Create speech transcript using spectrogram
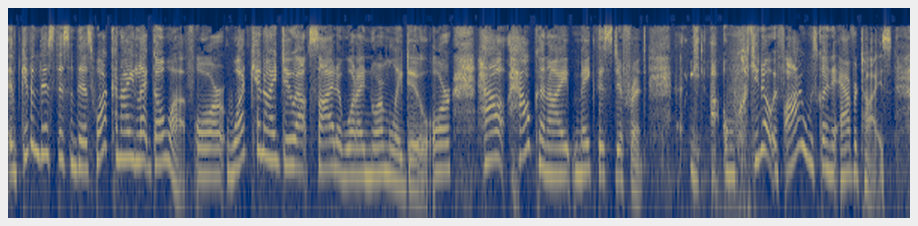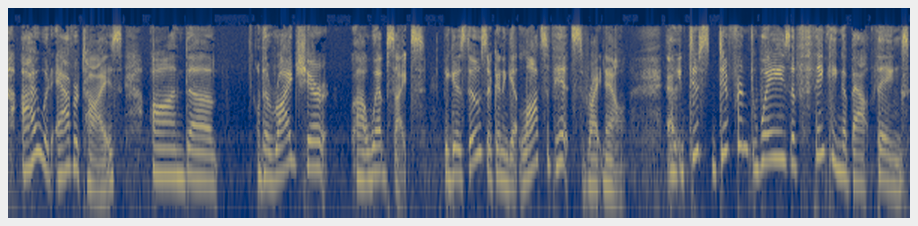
uh, given this, this, and this, what can I let go of, or what can I do outside of what I normally do, or how how can I make this different? Uh, You know, if I was going to advertise, I would advertise on the the rideshare uh, websites because those are going to get lots of hits right now. I mean, just different ways of thinking about things.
